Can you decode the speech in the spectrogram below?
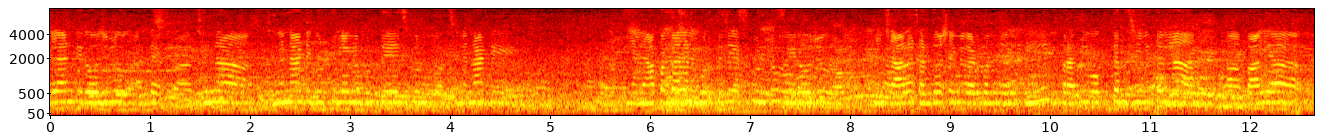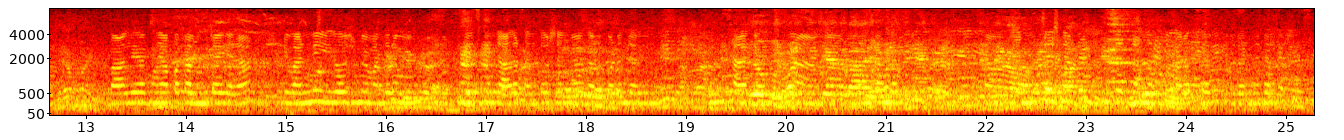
ఇలాంటి రోజులు అంటే చిన్న చిన్ననాటి గుర్తులను గుర్తు చేసుకుంటూ చిన్ననాటి జ్ఞాపకాలను గుర్తు చేసుకుంటూ ఈరోజు మేము చాలా సంతోషంగా గడపడం జరుగుతుంది. ప్రతి ఒక్కరి జీవితంలో బాల్య బాల్య జ్ఞాపకాలు ఉంటాయి కదా. ఇవన్నీ ఈరోజు మేమందరం గుర్తు చేసుకుని చాలా సంతోషంగా గడపడం జరిగింది. దీన్ని సహకరించిన అందరికీ, ఆ, చేసినటువంటి టీచర్స్ అందరికీ మరొక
